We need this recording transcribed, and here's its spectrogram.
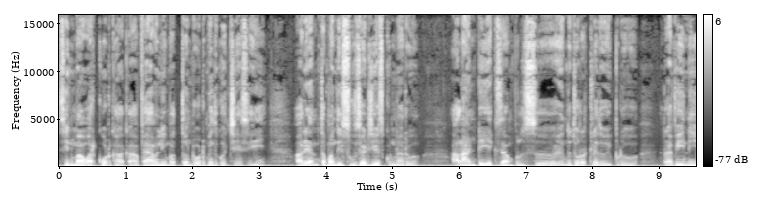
సినిమా వర్కౌట్ కాక ఫ్యామిలీ మొత్తం రోడ్డు మీదకి వచ్చేసి వారు ఎంతమంది సూసైడ్ చేసుకున్నారు? అలాంటి ఎగ్జాంపుల్స్ ఎందుకు చూడట్లేదు? ఇప్పుడు రవిని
